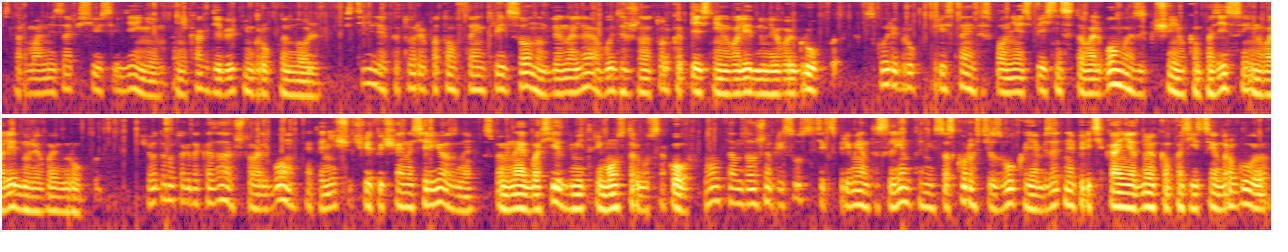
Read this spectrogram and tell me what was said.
с нормальной записью и сведением, а не как дебютник группы Ноль. В стиле, который потом станет традиционным для Ноля, выдержана только песня инвалид нулевой группы. Вскоре группа перестанет исполнять песни с этого альбома, за исключением композиции инвалид нулевой группы. Федору тогда казалось, что альбом – это нечто чрезвычайно серьезное, вспоминает басист Дмитрий Монстр Гусаков. Но там должны присутствовать эксперименты с лентами, со скоростью звука и обязательное перетекание одной композиции в другую.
